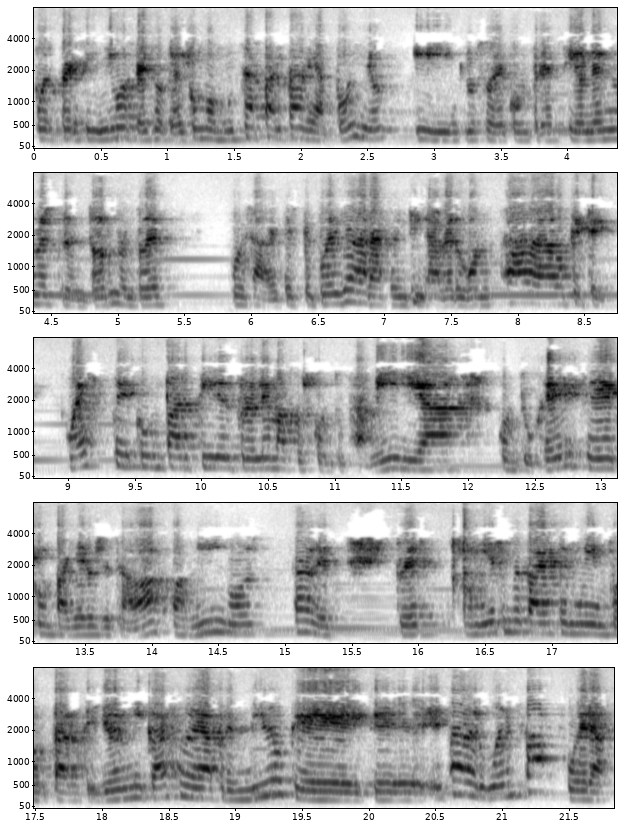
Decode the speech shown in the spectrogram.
pues percibimos eso, que hay como mucha falta de apoyo e incluso de comprensión en nuestro entorno. Entonces, pues a veces te puedes llegar a sentir avergonzada o que te cueste compartir el problema pues con tu familia, con tu jefe, compañeros de trabajo, amigos, ¿sabes? Entonces, a mí eso me parece muy importante. Yo en mi caso he aprendido que, que esa vergüenza fuera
